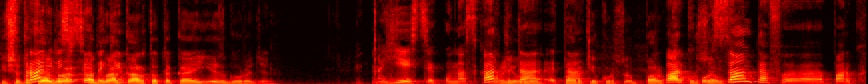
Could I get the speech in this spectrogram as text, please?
и все-таки одна, все одна карта такая есть в городе? Есть у нас карты, да, это парки, курс, парк, парк курсантов, курсантов, э, парк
